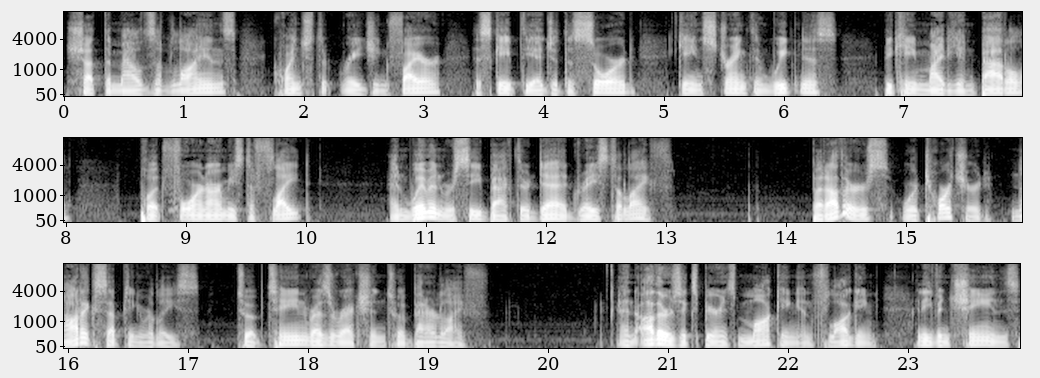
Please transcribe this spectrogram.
shut the mouths of lions, quenched the raging fire, escaped the edge of the sword, gained strength in weakness, became mighty in battle, put foreign armies to flight, and women received back their dead raised to life. But others were tortured, not accepting release to obtain resurrection to a better life. And others experienced mocking and flogging, and even chains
